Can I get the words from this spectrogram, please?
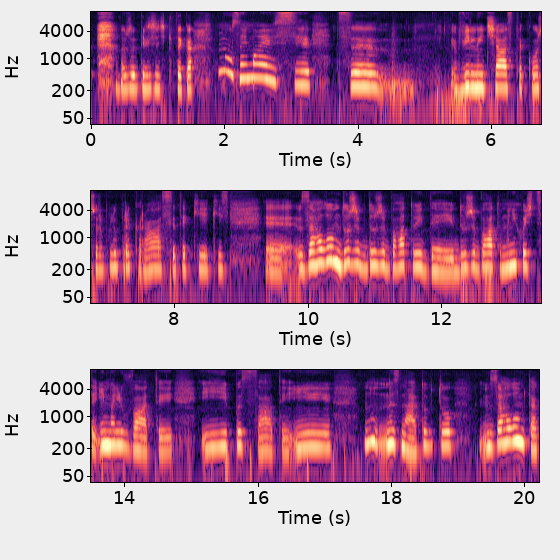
Вже трішечки така, ну, займаюся це вільний час також роблю прикраси такі якісь. Е, Загалом дуже дуже багато ідей, дуже багато. Мені хочеться і малювати, і писати, і ну, не знаю. Тобто, загалом так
